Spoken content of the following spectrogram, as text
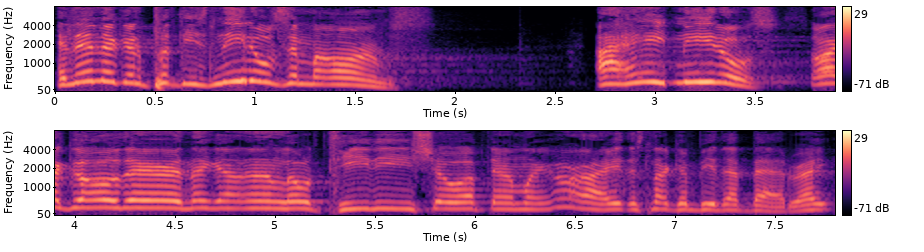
And then they're going to put these needles in my arms. I hate needles. So I go there and they got a little TV show up there. I'm like, all right, it's not going to be that bad, right?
